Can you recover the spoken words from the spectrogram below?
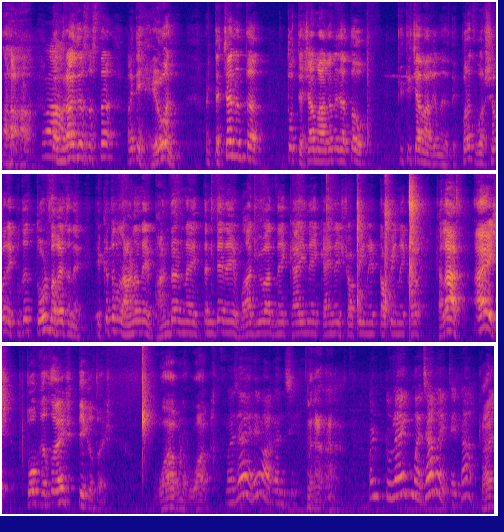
हा, हा, हा. पंधरा दिवस असतं अगदी हेवन. आणि त्याच्यानंतर तो त्याच्या मार्गाने जातो ती तिच्या मार्गाने जाते. परत वर्षभर एकमेकांचं तोंड बघायचं नाही. एकत्र राहणं नाही भांडण नाही तंटे नाही वादविवाद नाही काही नाही काही नाही शॉपिंग नाही टॉपिंग नाही ख- खलास ऐश तो करतो ऐश ते करतो ऐश. वाघ होणार वाघ. मजा आहे रे वाघांची. पण तुला एक मजा माहितीये का? काय?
